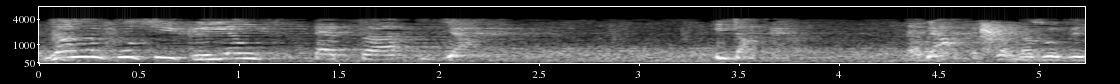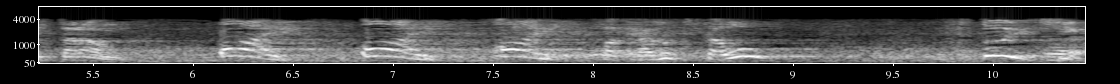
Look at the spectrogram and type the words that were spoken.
В данном случае клиент – это я. Итак, я захожу в ресторан. Ой, ой, ой, подхожу к столу, стульчик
